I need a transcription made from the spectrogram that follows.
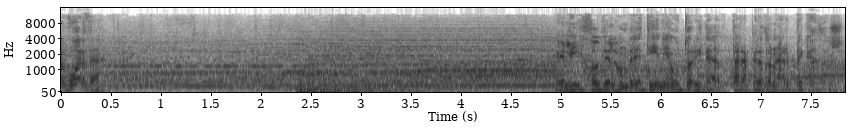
Aguarda. El Hijo del Hombre tiene autoridad para perdonar pecados.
